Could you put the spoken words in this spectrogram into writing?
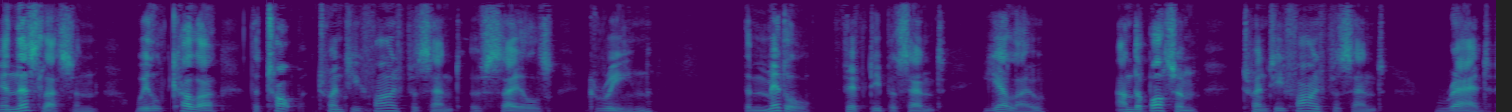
In this lesson, we'll colour the top 25% of sales green, the middle 50% yellow, and the bottom 25% red.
